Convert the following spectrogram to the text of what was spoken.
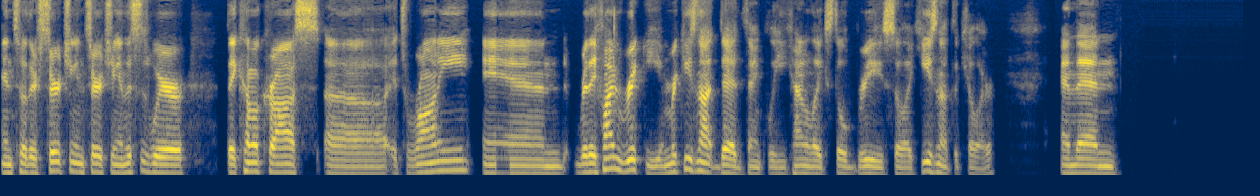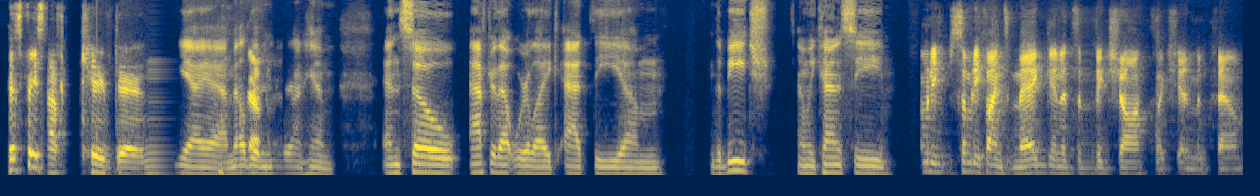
and so they're searching and searching, and this is where they come across uh, it's Ronnie and where they find Ricky, and Ricky's not dead, thankfully. He kind of like still breathes, so like he's not the killer. And then His face half caved in. yeah, yeah, Mel Yeah. did a number on him. And so after that, we're like at the um the beach, and we kind of see. somebody somebody finds Meg, and it's a big shock, like she hadn't been found.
